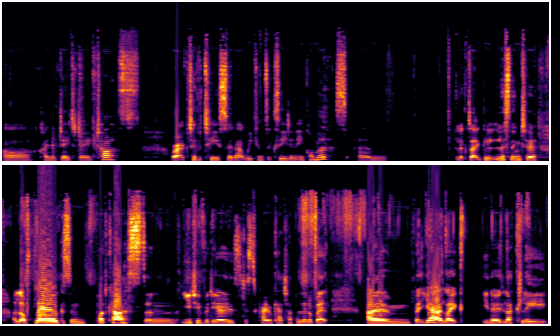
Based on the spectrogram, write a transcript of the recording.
our kind of day-to-day tasks or activities so that we can succeed in e-commerce. Um, looked like listening to a lot of blogs and podcasts and YouTube videos just to kind of catch up a little bit. Um, but yeah, like, you know, luckily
